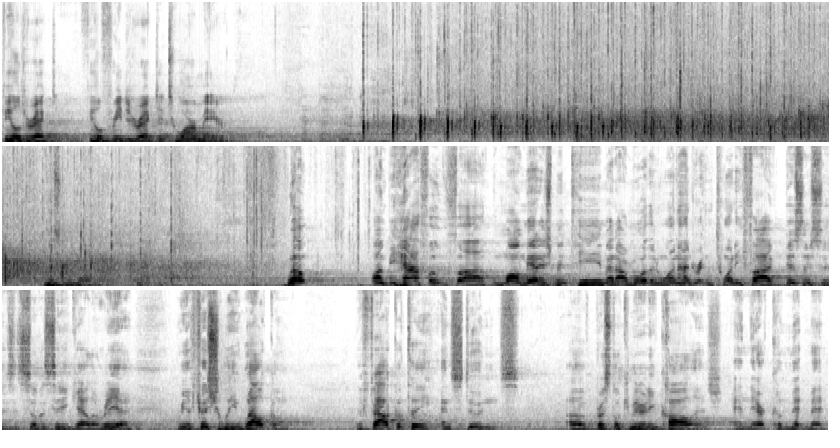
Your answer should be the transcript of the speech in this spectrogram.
feel, direct, feel free to direct it to our mayor. Mr. Mayor. Well, on behalf of uh, the mall management team and our more than 125 businesses at Silver City Galleria, we officially welcome the faculty and students of Bristol Community College and their commitment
